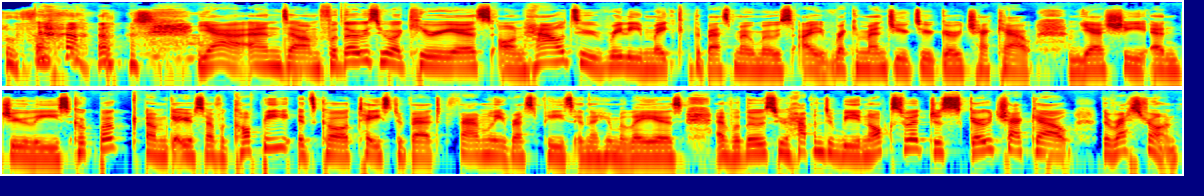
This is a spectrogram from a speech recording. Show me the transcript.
yeah. And um, for those who are curious on how to really make the best momos, I recommend you to go check out Yeshi and Julie's cookbook. Um, get yourself a copy. It's called Taste of Tibet Family Recipes in the Himalayas. And for those who happen to be in Oxford, just go check out the restaurant,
